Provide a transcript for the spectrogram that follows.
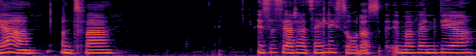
ja, und zwar ist es ja tatsächlich so, dass immer wenn wir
